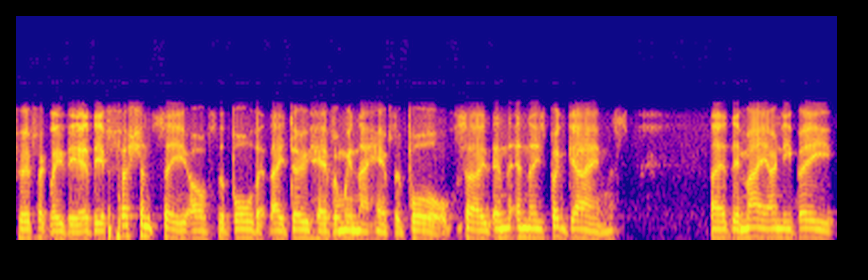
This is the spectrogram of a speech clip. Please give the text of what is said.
perfectly there. The efficiency of the ball that they do have and when they have the ball. So in, in these big games, they, there may only be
